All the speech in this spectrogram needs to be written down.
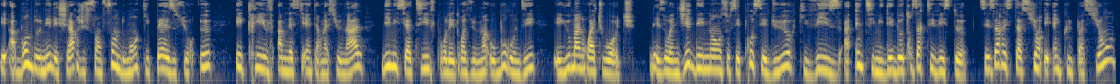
et abandonner les charges sans fondement qui pèsent sur eux, écrivent Amnesty International, l'Initiative pour les droits humains au Burundi et Human Rights Watch. Les ONG dénoncent ces procédures qui visent à intimider d'autres activistes. Ces arrestations et inculpations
